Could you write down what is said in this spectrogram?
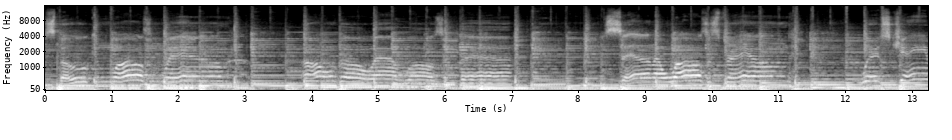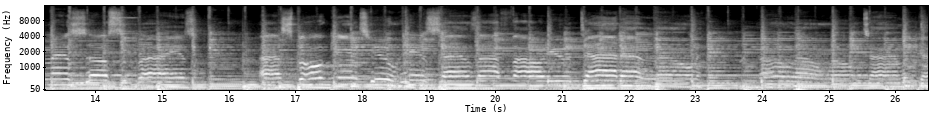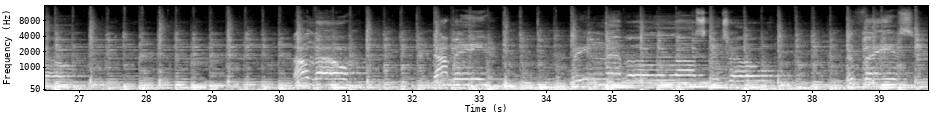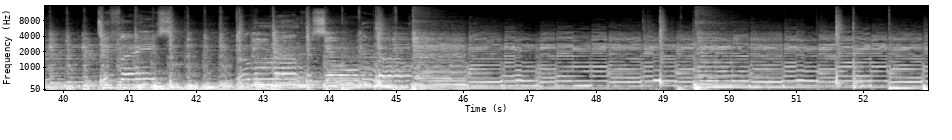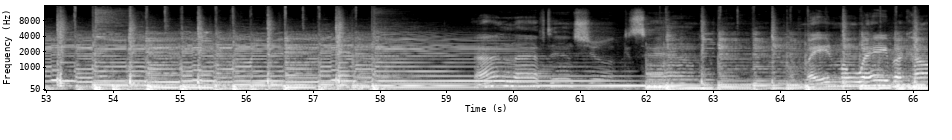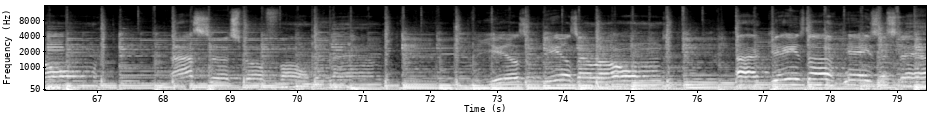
spoken wasn't well, although I wasn't there. Said I was his friend, which came as a surprise. I spoke into his eyes. search for farmland. land. For years and years I roamed. I gazed, I gazed and stared.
